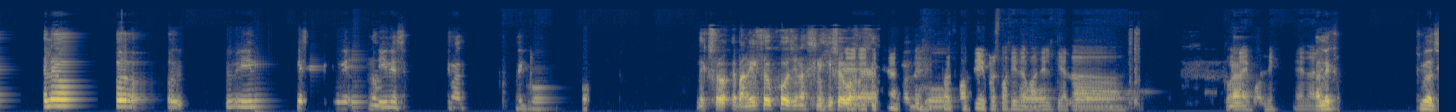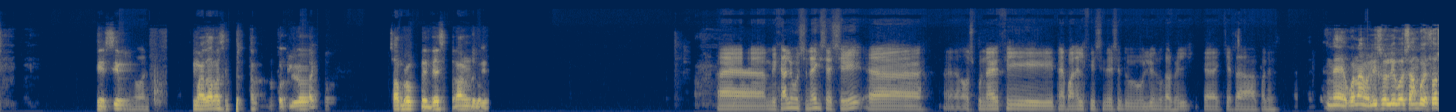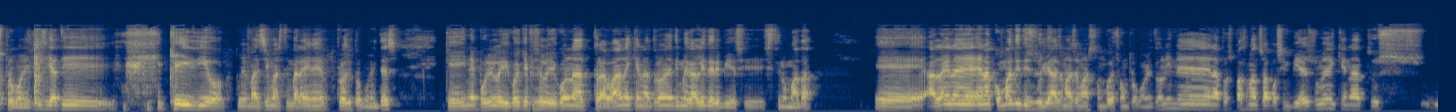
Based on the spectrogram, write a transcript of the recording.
λέω, είναι, είναι σημαντικό. Δεν ξέρω, επανήλθε ο coach ή να συνεχίσω εγώ. Ε, σημαντικό. προσπαθεί, προσπαθεί να Ο- επανέλθει, αλλά ο- κολλάει Να- πολύ. Ένα Να λεπτό, λέξουμε τα λοιπόν. σήματα μας θα ολοκληρώσουμε σαν προπονητές θα κάνουμε το παιδί. Ε, Μιχάλη μου, συνέχισε εσύ, ε, ε, ώσπου να, έρθει, να επανέλθει η σύνδεση του Λίνου Γαβρίλ ε, και θα επανέλθει. Ναι, εγώ να μιλήσω λίγο σαν βοηθός προπονητής, γιατί και οι δύο που είναι μαζί μας στην παρά είναι πρώτοι προπονητές και είναι πολύ λογικό και φυσιολογικό να τραβάνε και να τρώνε τη μεγαλύτερη πίεση στην ομάδα. Ε, αλλά ένα, ένα κομμάτι της δουλειάς μας, εμάς των βοηθών προπονητών, είναι να προσπαθούμε να τους αποσυμπιέζουμε και να τους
